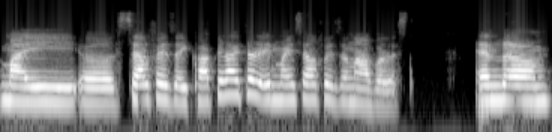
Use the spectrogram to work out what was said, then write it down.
my uh, self as a copywriter and myself as a novelist and um,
